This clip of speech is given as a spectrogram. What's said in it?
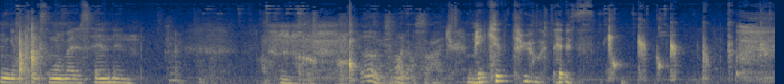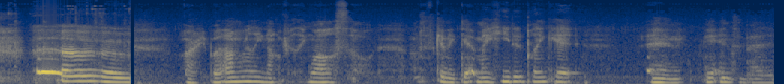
I'm gonna take some more medicine and Oh, you smell like outside. try to make it through this. Uh, Alright, but I'm really not feeling well, so I'm just gonna get my heated blanket and get into bed.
